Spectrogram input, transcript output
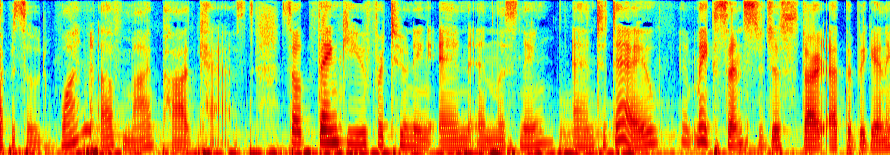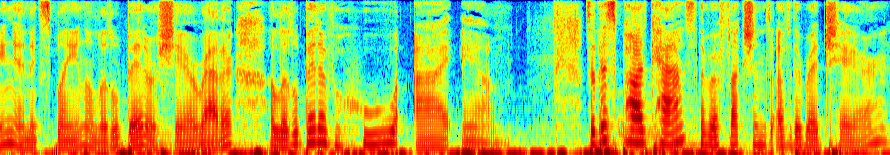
episode one of my podcast. So, thank you for tuning in and listening. And today, it makes sense to just start at the beginning and explain a little bit, or share rather, a little bit of who I am. So, this podcast, The Reflections of the Red Chair,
